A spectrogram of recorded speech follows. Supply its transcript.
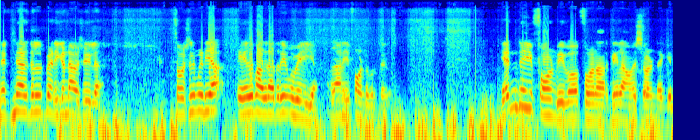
നെറ്റിന്റെ കാര്യത്തിൽ പേടിക്കേണ്ട ആവശ്യമില്ല. സോഷ്യൽ മീഡിയ ഏത് പാതിരാത്രിയും ഉപയോഗിക്കാം അതാണ് ഈ ഫോണിന്റെ പ്രത്യേകത. എന്റെ ഈ ഫോൺ വിവോ ഫോൺ ആർക്കെങ്കിലും ആവശ്യമുണ്ടെങ്കിൽ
